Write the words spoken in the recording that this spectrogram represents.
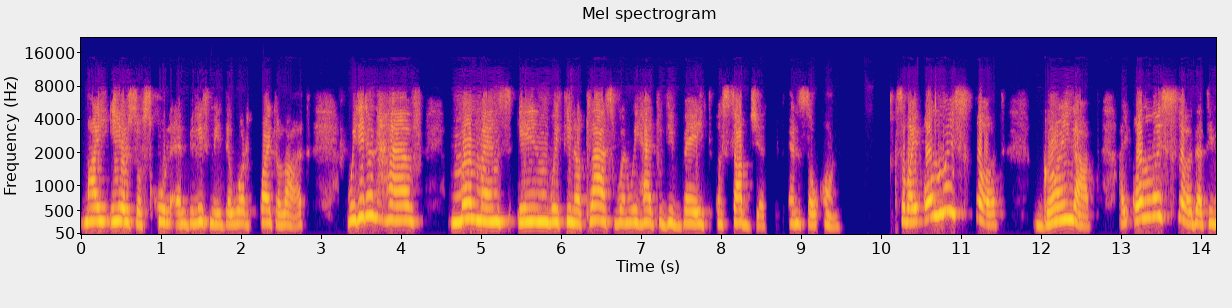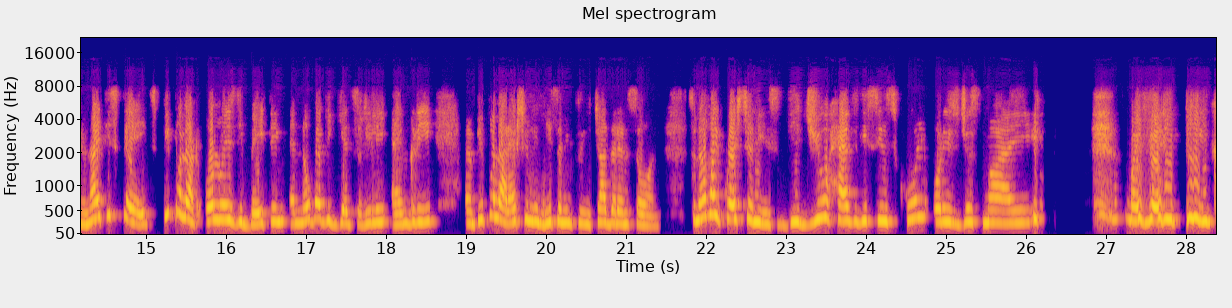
my years of school and believe me there were quite a lot. We didn't have moments in within a class when we had to debate a subject and so on so i always thought growing up i always thought that in united states people are always debating and nobody gets really angry and people are actually listening to each other and so on so now my question is did you have this in school or is just my my very pink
